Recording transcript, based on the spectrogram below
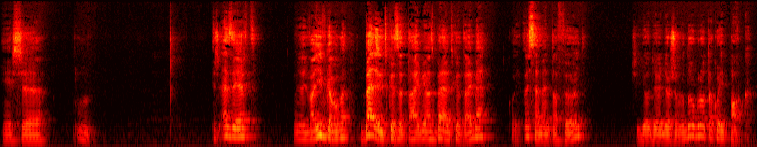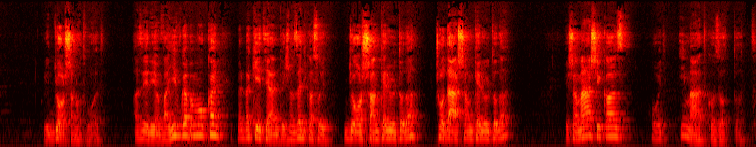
És, és ezért mondja, hogy Vajivgabokat beleütközött a helybe, az beleütközött a helybe, hogy összement a föld, és így gyorsan, gyorsan odaugrott, akkor egy pak. Akkor így gyorsan ott volt. Azért ilyen Vajivgaba Mókaim, mert be két jelentés. Az egyik az, hogy gyorsan került oda, csodásan került oda, és a másik az, hogy imádkozott ott.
